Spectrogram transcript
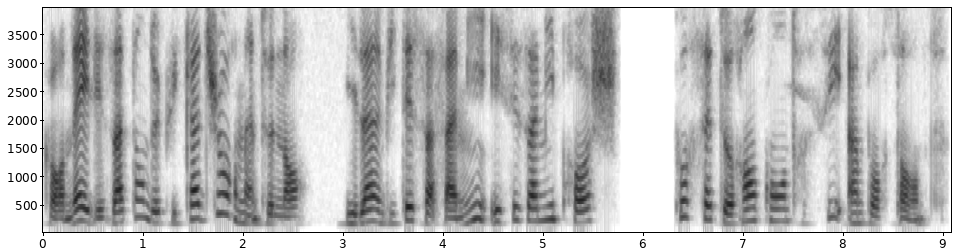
Corneille les attend depuis quatre jours maintenant. Il a invité sa famille et ses amis proches pour cette rencontre si importante.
